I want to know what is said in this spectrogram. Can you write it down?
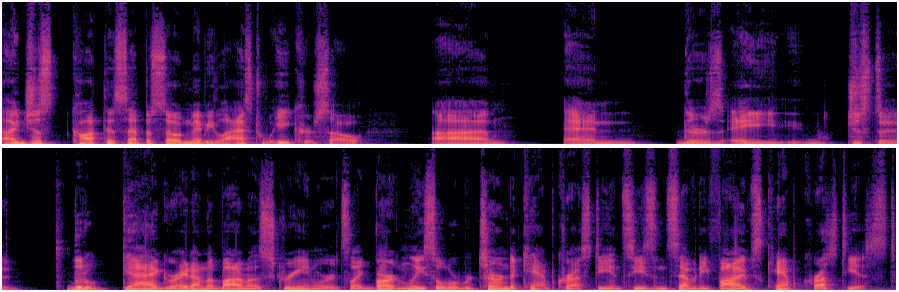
I just caught this episode maybe last week or so, um, and there's a just a little gag right on the bottom of the screen where it's like Bart and Lisa will return to Camp Krusty in season 75's Kamp Krustiest.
